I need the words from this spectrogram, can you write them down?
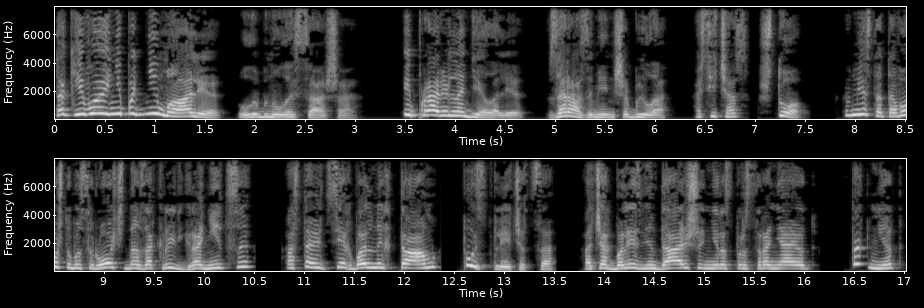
Так его и не поднимали, улыбнулась Саша. И правильно делали. Заразы меньше было. А сейчас что? Вместо того, чтобы срочно закрыть границы, оставить всех больных там, пусть лечатся, очаг болезни дальше не распространяют. Так нет,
